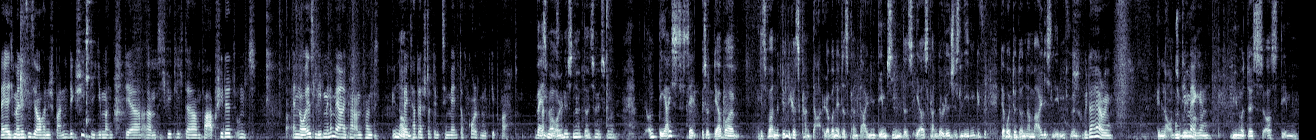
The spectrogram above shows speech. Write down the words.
Naja, ich meine, es ist ja auch eine spannende Geschichte. Jemand, der ähm, sich wirklich da verabschiedet und ein neues Leben in Amerika anfängt. Genau. Vielleicht hat er statt dem Zement auch Gold mitgebracht. Weiß man weiß alles nicht. Also es war und der ist also der war, das war natürlich ein Skandal, aber nicht ein Skandal in dem Sinn, dass er ein skandalöses Leben geführt Der wollte halt ein normales Leben führen. Wie der Harry. Genau. Und so die Meghan. Wie man das aus, dem,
